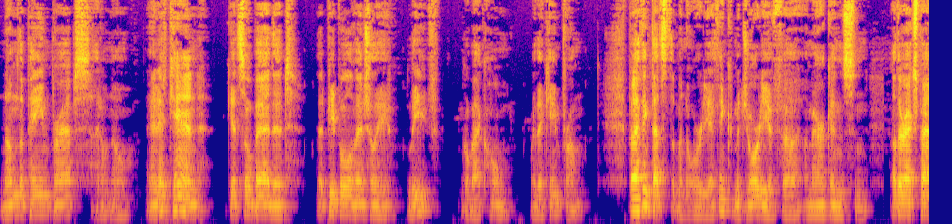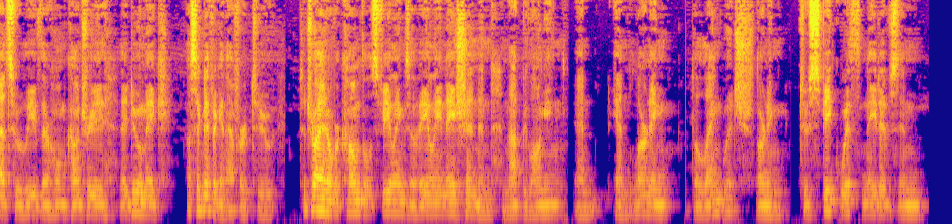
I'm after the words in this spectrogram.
numb the pain, perhaps. I don't know. And it can get so bad that, that people eventually leave, go back home where they came from. But I think that's the minority. I think majority of uh, Americans and other expats who leave their home country, they do make a significant effort to to try and overcome those feelings of alienation and not belonging and and learning the language, learning to speak with natives in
